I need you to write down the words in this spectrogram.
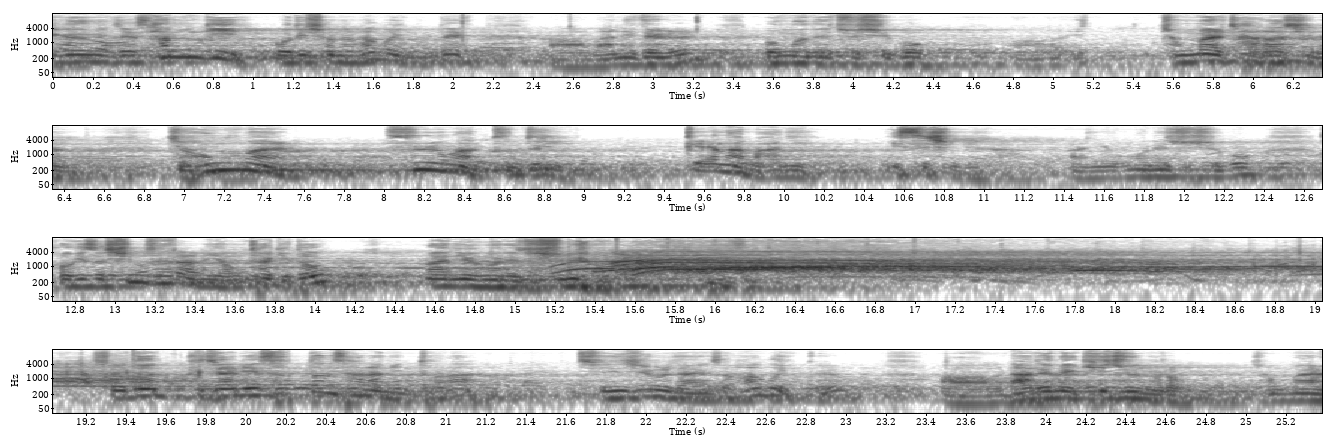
지금 이제 3기 오디션을 하고 있는데 아, 많이들 응원해 주시고 어, 이- 정말 잘하시는 정말 훌륭한 분들이 꽤나 많이 있으십니다. 많이 응원해 주시고 거기서 심사라는 영탁이도 많이 응원해 주시면 저도 그 자리에 섰던 사람인 터라 진심을 다해서 하고 있고요. 어, 나름의 기준으로 정말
